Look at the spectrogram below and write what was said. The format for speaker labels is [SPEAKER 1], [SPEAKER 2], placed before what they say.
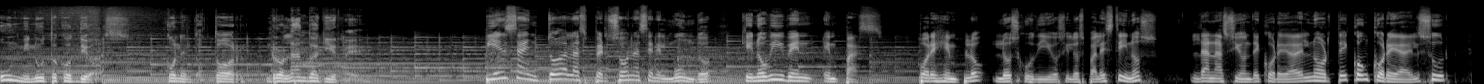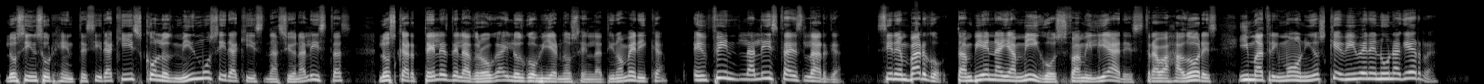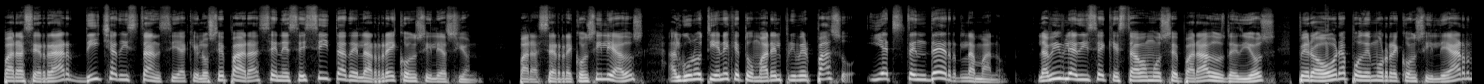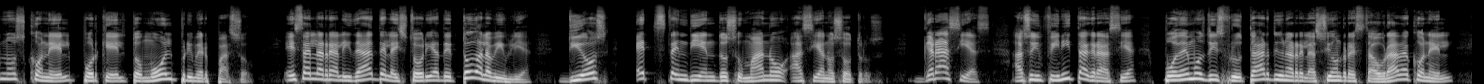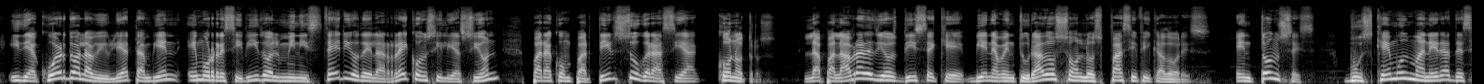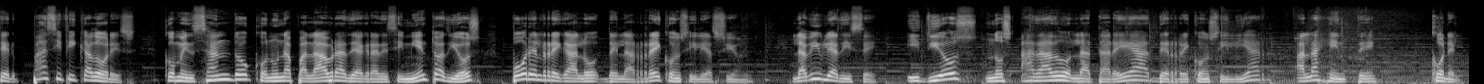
[SPEAKER 1] Un Minuto con Dios, con el doctor Rolando Aguirre.
[SPEAKER 2] Piensa en todas las personas en el mundo que no viven en paz. Por ejemplo, los judíos y los palestinos, la nación de Corea del Norte con Corea del Sur, los insurgentes iraquíes con los mismos iraquíes nacionalistas, los carteles de la droga y los gobiernos en Latinoamérica. En fin, la lista es larga. Sin embargo, también hay amigos, familiares, trabajadores y matrimonios que viven en una guerra. Para cerrar dicha distancia que los separa, se necesita de la reconciliación. Para ser reconciliados, alguno tiene que tomar el primer paso y extender la mano. La Biblia dice que estábamos separados de Dios, pero ahora podemos reconciliarnos con Él porque Él tomó el primer paso. Esa es la realidad de la historia de toda la Biblia. Dios extendiendo su mano hacia nosotros. Gracias a su infinita gracia, podemos disfrutar de una relación restaurada con Él y de acuerdo a la Biblia también hemos recibido el ministerio de la reconciliación para compartir su gracia con otros. La palabra de Dios dice que bienaventurados son los pacificadores. Entonces, busquemos maneras de ser pacificadores, comenzando con una palabra de agradecimiento a Dios por el regalo de la reconciliación. La Biblia dice, y Dios nos ha dado la tarea de reconciliar a la gente con Él.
